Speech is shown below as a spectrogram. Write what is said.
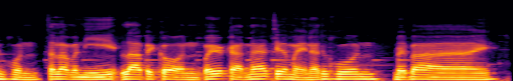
ทุกคนสำหรับวันนี้ลาไปก่อนไว้โอกาสหน้าเจอใหม่นะทุกคนบ๊ายบาย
